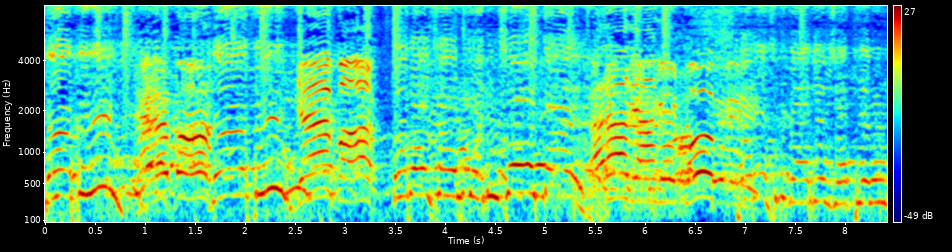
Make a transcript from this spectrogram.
ਜੈ ਭੀਮ ਜੈ ਭਾਰਤ ਜੈ ਭੀਮ ਜੈ ਭਾਰਤ ਬਾਬਾ ਸਾਹਿਬ ਤੁਹਾਡੀ ਸੋਚ ਤੇ ਸਾਰਾ ਦੇਾਂਗੇ ਠੋਕ ਸਾਰੇ ਸਰਕਾਰ ਦੇ ਸਾਥੀਆਂ ਨੂੰ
